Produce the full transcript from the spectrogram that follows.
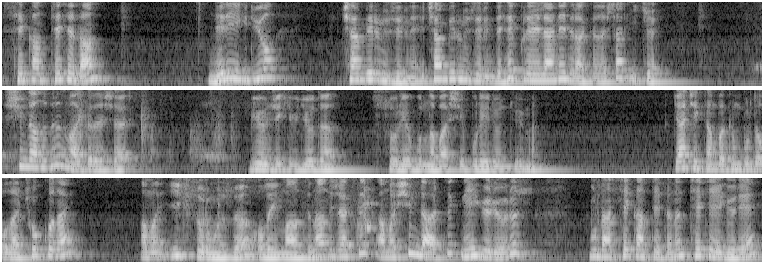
sekant teta'dan nereye gidiyor? Çemberin üzerine. E, çemberin üzerinde hep R'ler nedir arkadaşlar? 2. Şimdi anladınız mı arkadaşlar? Bir önceki videoda soruya bununla başlayıp buraya döndüğümü. Gerçekten bakın burada olay çok kolay. Ama ilk sorumuzda olayın mantığını anlayacaktık. Ama şimdi artık neyi görüyoruz? Buradan sekant teta'nın teta'ya göre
